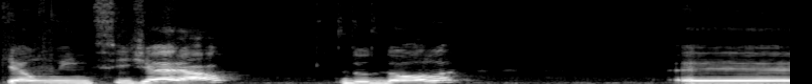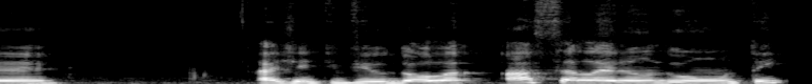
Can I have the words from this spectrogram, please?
Que é um índice geral do dólar. É... A gente viu o dólar acelerando ontem,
